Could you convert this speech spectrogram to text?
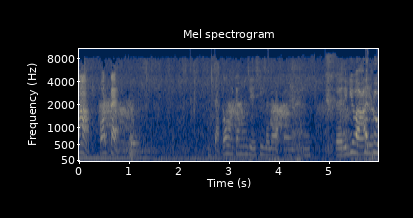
ആ പോരട്ടെ. ചക്ക മുറിക്കാനൊന്നും ചേച്ചിയില്ലല്ലോ വെറുകി വാരിടൂ.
